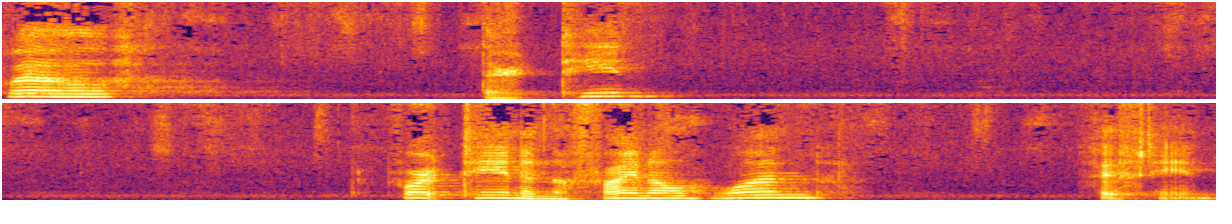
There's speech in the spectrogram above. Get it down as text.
12, 13, 14, and the final one, 15.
